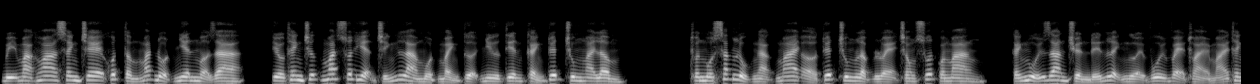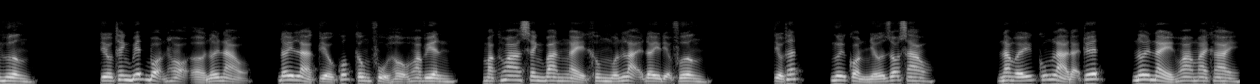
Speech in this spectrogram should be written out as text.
Bị mạc hoa xanh che khuất tầm mắt đột nhiên mở ra, Tiểu Thanh trước mắt xuất hiện chính là một mảnh tựa như tiên cảnh tuyết trung mai lâm. Thuần một sắc lục ngạc mai ở tuyết trung lập lòe trong suốt quan mang, cánh mũi gian truyền đến lệnh người vui vẻ thoải mái thanh hương. Tiểu Thanh biết bọn họ ở nơi nào, đây là Kiều Quốc công phủ hậu hoa viên, mặc hoa xanh ban ngày không muốn lại đây địa phương. Tiểu thất, ngươi còn nhớ rõ sao? Năm ấy cũng là đại tuyết, nơi này hoa mai khai,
